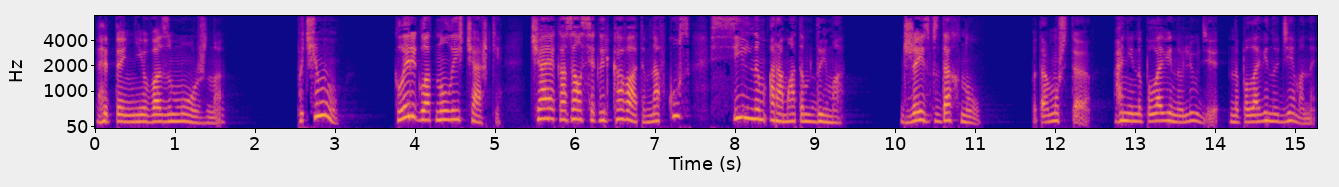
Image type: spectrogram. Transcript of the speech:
«Это невозможно!» «Почему?» Клэри глотнула из чашки. Чай оказался горьковатым на вкус с сильным ароматом дыма. Джейс вздохнул. «Потому что они наполовину люди, наполовину демоны.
